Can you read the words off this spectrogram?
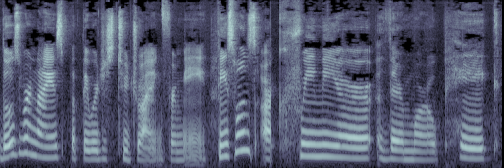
Those were nice but they were just too drying for me. These ones are creamier, they're more opaque,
